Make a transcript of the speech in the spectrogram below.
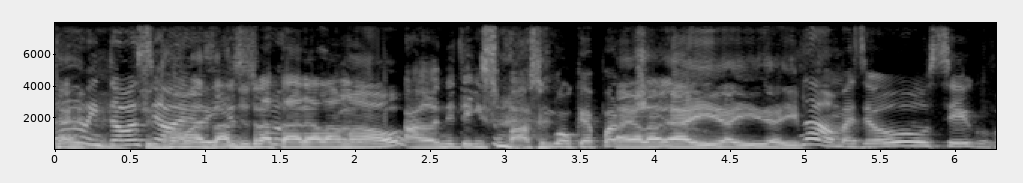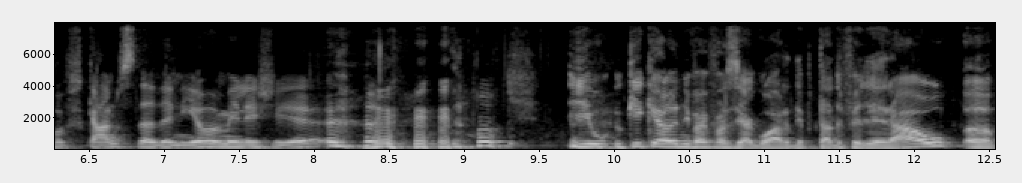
Não, então, assim, Se dá um azar de isso- tratar ela mal. A Anne tem espaço em qualquer Aí, partido. ela, aí, aí, aí. Não, mas eu sigo, vou ficar no Cidadania, vou me eleger. E o, o que, que a Anne vai fazer agora? Deputada federal? ah,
